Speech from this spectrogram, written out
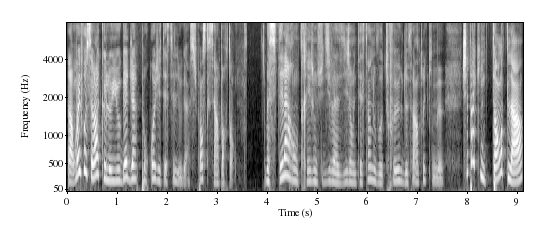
Alors moi, il faut savoir que le yoga, déjà, pourquoi j'ai testé le yoga? Je pense que c'est important. Bah, c'était la rentrée. Je me suis dit, vas-y, j'ai envie de tester un nouveau truc, de faire un truc qui me, je sais pas, qui me tente là.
